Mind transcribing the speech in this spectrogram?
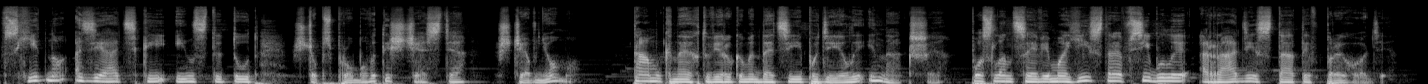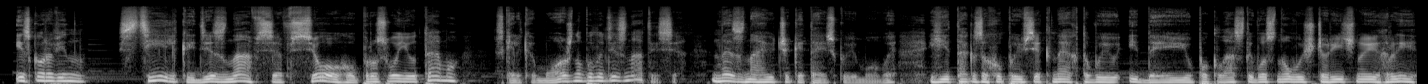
в Східноазіатський інститут, щоб спробувати щастя ще в ньому. Там кнехтові рекомендації подіяли інакше. посланцеві магістра всі були раді стати в пригоді. І скоро він стільки дізнався всього про свою тему, скільки можна було дізнатися, не знаючи китайської мови, і так захопився кнехтовою ідеєю покласти в основу щорічної гри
